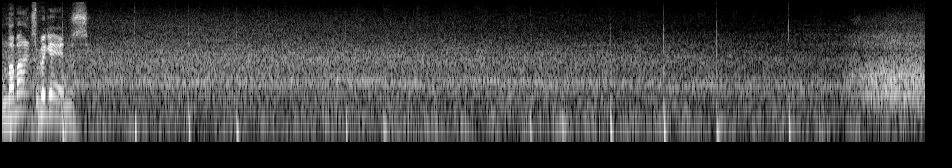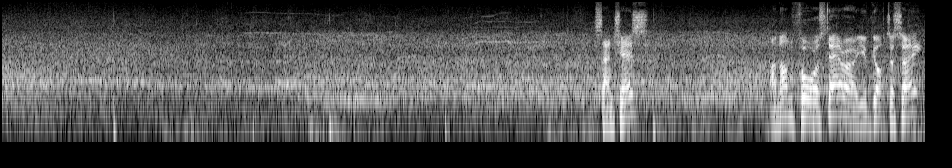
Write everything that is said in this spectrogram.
And the match begins. Sanchez. An unforced error, you've got to say.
